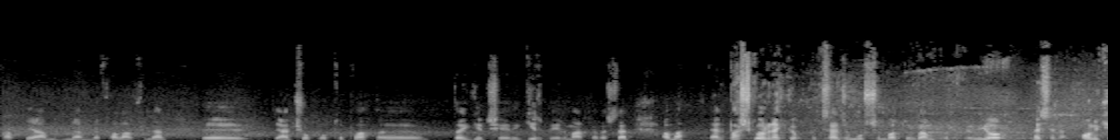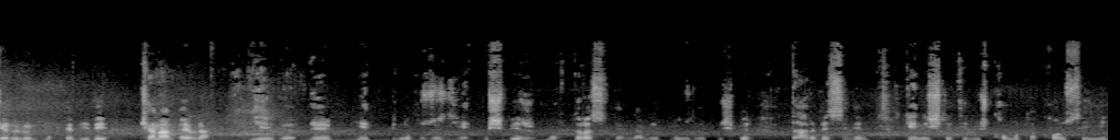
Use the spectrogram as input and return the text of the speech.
katliamı bilmem ne falan filan e, yani çok o topa e, da gir, şeyde girmeyelim arkadaşlar. Ama yani başka örnek yok. Sadece Muhsin Batur'dan bulurum. Yok. Mesela 12 Eylül'ün muktediri Kenan Evren. 1971 e, e, muhtırası denilen 1971 darbesinin genişletilmiş komuta konseyi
